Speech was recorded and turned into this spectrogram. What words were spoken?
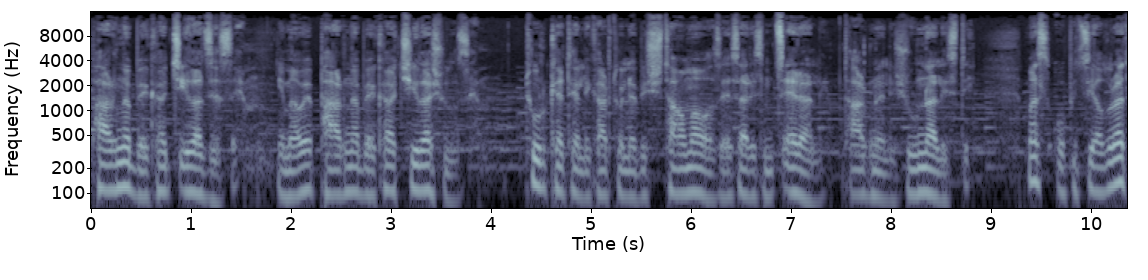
ფარნა ბექა ჭილაძეზე. იმავე ფარნა ბექა ჩილაშვილზე. თურქეთელი ქართველების შთამომავალზე ეს არის მწერალი, თარგმნელი, ჟურნალისტი. მას ოფიციალურად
